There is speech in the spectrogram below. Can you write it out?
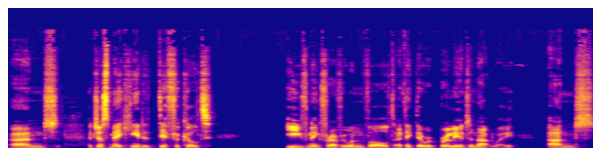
and just making it a difficult evening for everyone involved. I think they were brilliant in that way. And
